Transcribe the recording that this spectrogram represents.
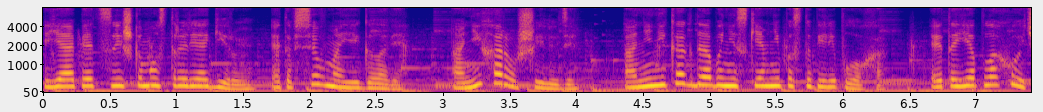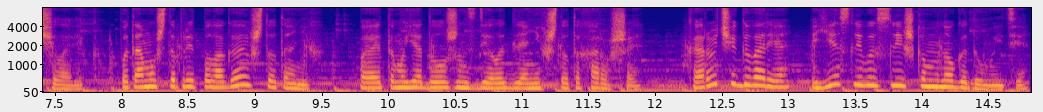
Я опять слишком остро реагирую, это все в моей голове. Они хорошие люди. Они никогда бы ни с кем не поступили плохо. Это я плохой человек, потому что предполагаю что-то о них, поэтому я должен сделать для них что-то хорошее. Короче говоря, если вы слишком много думаете,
